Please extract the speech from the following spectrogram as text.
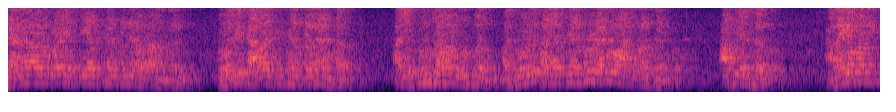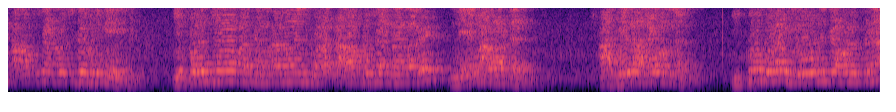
జనం ఎవరు కూడా ఎన్టీఆర్ సెంటర్ అని ఎవరు అనరండి ఓన్లీ కళాశీ సెంటర్ అని అంటారు. అది ఎప్పటి నుంచి అలా ఉంటుంది పది రోజులు కళాశీ సెంటర్ లేదా వాణిమల సెంటర్. ఆ పేరు పేరు. అలాగే మనకి కళాప సెంటర్ వచ్చేటప్పటికి ఎప్పటి నుంచో మా చిన్నతనం నుంచి కూడా కళాప సెంటర్ అన్నది నేను అలవాటాను ఆ పేరు అలాగే ఉన్నాను ఇప్పుడు కూడా ఏ ఊరు నుంచి ఎవరు వచ్చినా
